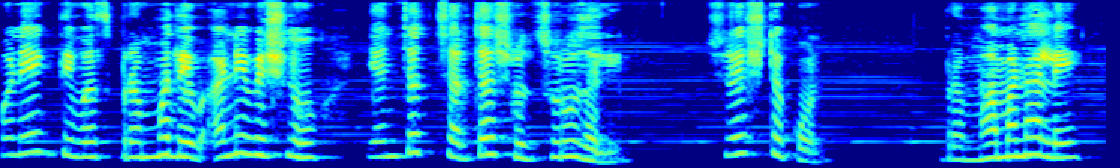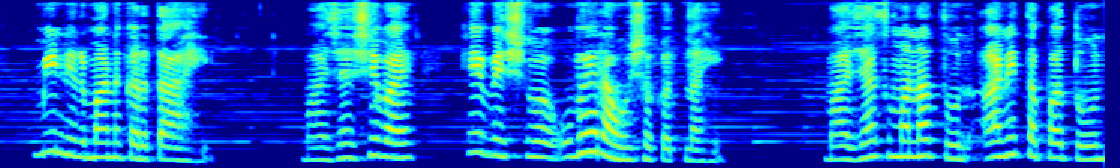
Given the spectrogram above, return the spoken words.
पण एक दिवस ब्रह्मदेव आणि विष्णू यांच्यात चर्चा सुरू झाली. श्रेष्ठ कोण? ब्रह्मा म्हणाले मी निर्माण करता आहे. माझ्याशिवाय हे विश्व उभे राहू शकत नाही. माझ्याच मनातून आणि तपातून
